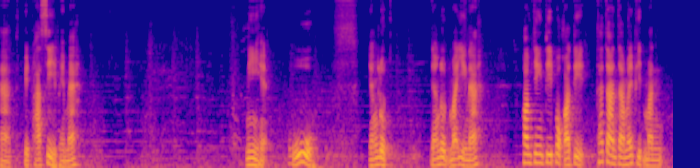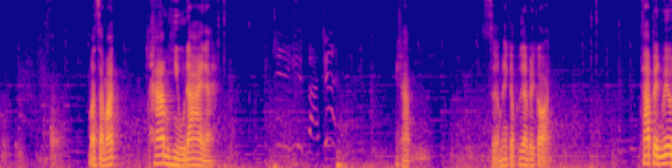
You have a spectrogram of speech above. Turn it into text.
อ่าปิดพาสซีฟเห็นไหมนี่เห็นอู้ยังหลุดยังหลุดมาอีกนะ ความจริงตีปกติ ถ้าจานจำไม่ผิดมัน มันสามารถห้ามฮิวได้นะ ครับ เสริมให้กับเพื่อนไปก่อน ถ้าเป็นเวล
